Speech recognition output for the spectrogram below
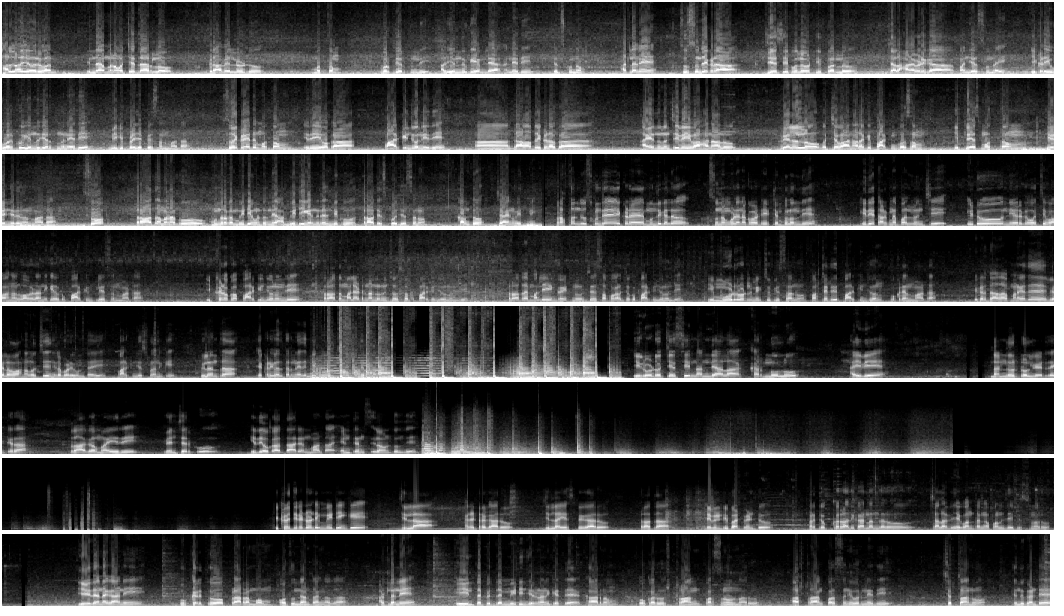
Hello everyone ఇందాక మనం వచ్చే దారిలో గ్రావెల్ రోడ్డు మొత్తం వర్క్ జరుగుతుంది. అది ఎందుకు ఏం లే అనేది తెలుసుకుందాం. అట్లనే చూస్తుంటే ఇక్కడ జేసీబీలు టిప్పర్లు చాలా హడావిడిగా పనిచేస్తున్నాయి. ఇక్కడ ఈ వర్క్ ఎందుకు జరుగుతుంది అనేది మీకు ఇప్పుడే చెప్పేస్తాను అనమాట సో ఇక్కడైతే మొత్తం ఇది ఒక పార్కింగ్ జోన్ ఇది. దాదాపు ఇక్కడ ఒక ఐదు నుంచి వెయ్యి వాహనాలు వేలల్లో వచ్చే వాహనాలకి పార్కింగ్ కోసం ఈ ప్లేస్ మొత్తం తీయడం జరిగిందనమాట సో తర్వాత మనకు ముందర ఒక మీటింగ్ ఉంటుంది. ఆ మీటింగ్ ఏంటనేది మీకు తర్వాత ఎక్స్ప్లోర్ చేస్తాను. Come to join with me ప్రస్తుతం చూసుకుంటే ఇక్కడ ముందుకెళ్ళి. సున్నంగూడి అని ఒకటి టెంపుల్ ఉంది. ఇది తడకనపల్లి నుంచి ఇటు నేరుగా వచ్చి వాహనాలు వాగడానికి ఇది ఒక పార్కింగ్ ప్లేస్ అనమాట ఇక్కడ ఒక పార్కింగ్ జోన్ ఉంది. తర్వాత మళ్ళీ అటు నన్ను నుంచి వస్తే ఒక పార్కింగ్ జోన్ ఉంది. తర్వాత మళ్ళీ ఇంకా ఇటు నుంచి సఫకాల నుంచి ఒక పార్కింగ్ జోన్ ఉంది. ఈ మూడు రోడ్లు మీకు చూపిస్తాను. ఫస్ట్ అయితే పార్కింగ్ జోన్ ఒకటే అనమాట ఇక్కడ దాదాపు మనకైతే వేల వాహనాలు వచ్చి నిలబడి ఉంటాయి పార్కింగ్ చేసుకోవడానికి. వీళ్ళంతా ఎక్కడికి వెళ్తారు అనేది మీకు చెప్తాను. ఈ రోడ్ వచ్చేసి నంద్యాల కర్నూలు హైవే. నన్నూరు టోల్గేట్ దగ్గర రాగమైరి వెంచర్కు ఇది ఒక దారి అన్నమాట. ఎంట్రన్స్ ఇలా ఉంటుంది. ఇక్కడ జరిగేటువంటి మీటింగ్కి జిల్లా కలెక్టర్ గారు జిల్లా ఎస్పీ గారు తర్వాత రెవెన్యూ డిపార్ట్మెంటు ప్రతి ఒక్కరు అధికారులందరూ చాలా వేగవంతంగా పనులు చేపిస్తున్నారు. ఏదైనా కానీ ఒక్కరితో ప్రారంభం అవుతుంది అంటాం కదా. అట్లనే ఈ ఇంత పెద్ద మీటింగ్ జరగడానికైతే కారణం ఒకరు స్ట్రాంగ్ పర్సన్ ఉన్నారు. ఆ స్ట్రాంగ్ పర్సన్ ఎవరనేది చెప్తాను. ఎందుకంటే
